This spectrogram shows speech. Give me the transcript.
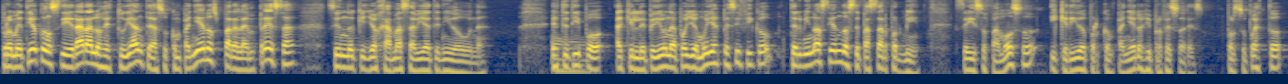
prometió considerar a los estudiantes, a sus compañeros para la empresa, siendo que yo jamás había tenido una. Este tipo, a quien le pedí un apoyo muy específico, terminó haciéndose pasar por mí. Se hizo famoso y querido por compañeros y profesores. Por supuesto,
